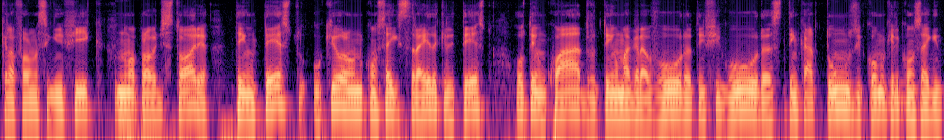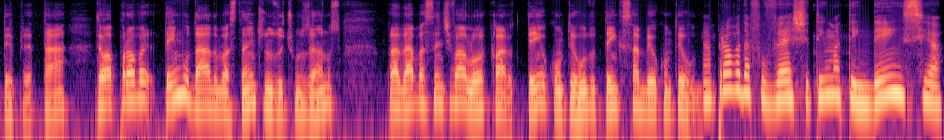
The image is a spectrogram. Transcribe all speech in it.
aquela fórmula significa. Numa prova de história, tem um texto, o que o aluno consegue extrair daquele texto, ou tem um quadro, tem uma gravura, tem figuras, tem cartoons e como que ele consegue interpretar. Então a prova tem mudado bastante nos últimos anos, para dar bastante valor. Claro, tem o conteúdo, tem que saber o conteúdo. A prova da FUVEST tem uma tendência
